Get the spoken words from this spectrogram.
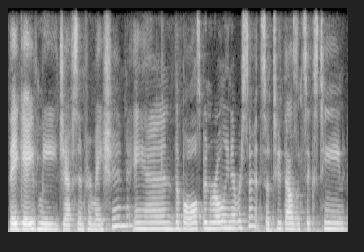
they gave me Jeff's information, and the ball's been rolling ever since. So 2016,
